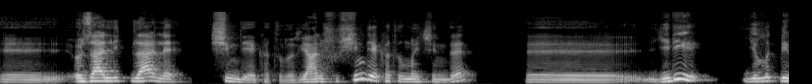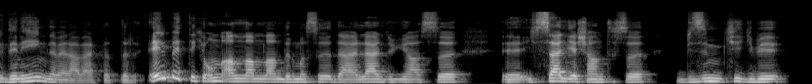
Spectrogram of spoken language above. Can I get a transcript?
e, özelliklerle şimdiye katılır. Yani şu şimdiye katılma için de e, 7 yıllık bir deneyimle beraber katılır. Elbette ki onun anlamlandırması, değerler dünyası, e, içsel yaşantısı bizimki gibi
